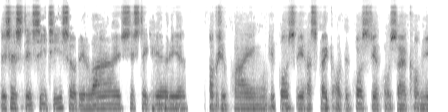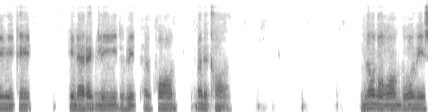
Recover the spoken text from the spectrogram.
This is the CT, so the large cystic area occupying the posterior aspect of the posterior fossa communicate indirectly with a port ventricle. Non-warm boomies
